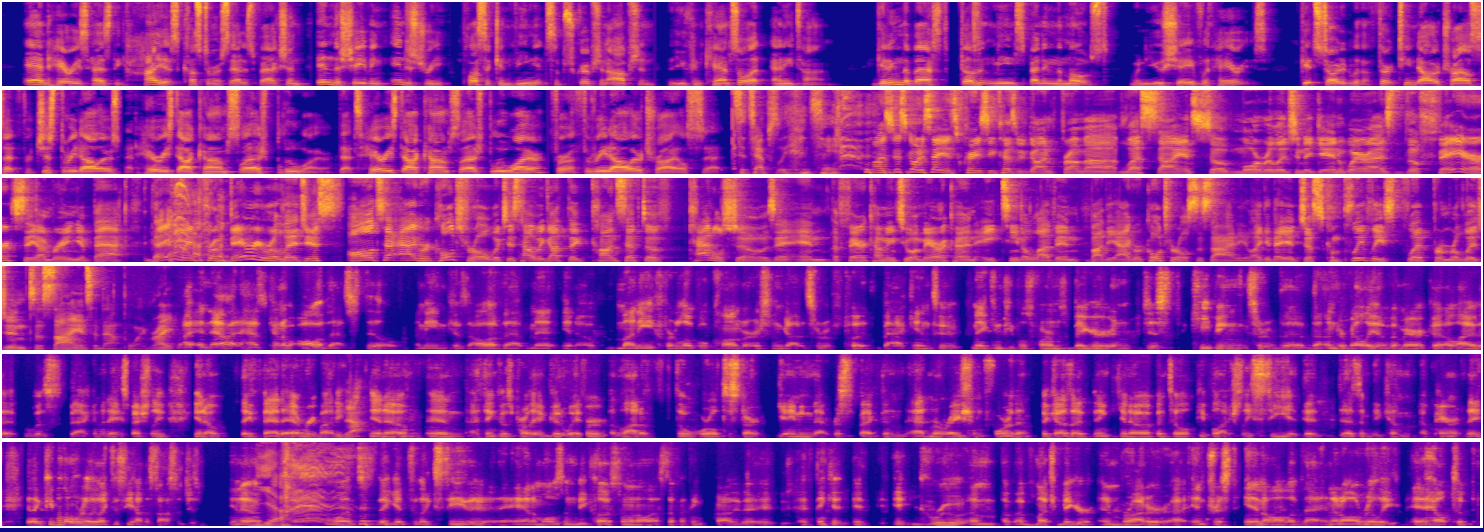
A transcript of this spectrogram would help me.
And Harry's has the highest customer satisfaction in the shaving industry, plus a convenient subscription option that you can cancel at any time. Getting the best doesn't mean spending the most when you shave with Harry's. Get started with a $13 trial set for just $3 at harrys.com slash bluewire. That's harrys.com slash bluewire for a $3 trial set. It's absolutely insane. I was just going to say it's crazy because we've gone from uh, less science to more religion again, whereas the fair, see, I'm bringing it back, they went from very religious all to agricultural, which is how we got the concept of cattle shows and, the fair coming to America in 1811 by the Agricultural Society. Like they had just completely flipped from religion to science at that point, right? Right. And now it has kind of all of that still. I mean, because all of that meant, you know, money for local commerce and got sort of put back into making people's farms bigger and just keeping sort of the, the underbelly of America alive that was back in the day, especially, you know, they fed everybody, yeah. you know, and I think it was probably a good way for a lot of the world to start gaining that respect and admiration for them because I think you know up until people actually see it, it doesn't become apparent. They like people don't really like to see how the sausage is, you know. Yeah. Once they get to like see the animals and be close to them and all that stuff, I think probably that it, I think it it it grew a, a much bigger and broader uh, interest in all of that, and it all really it helped to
